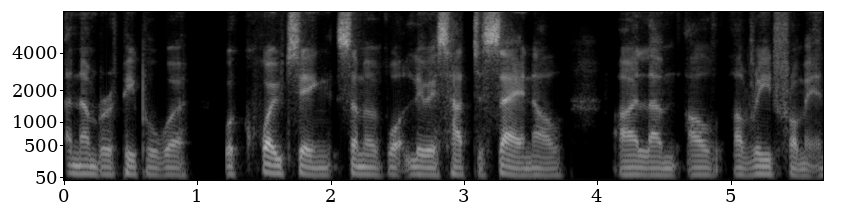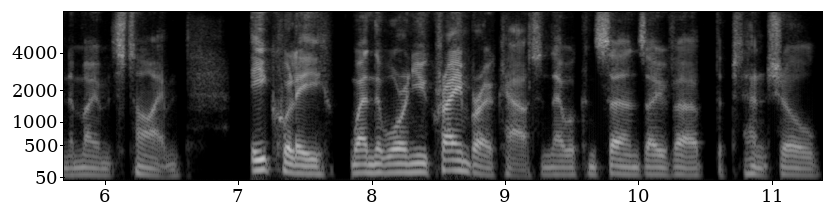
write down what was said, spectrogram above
a number of people were were quoting some of what Lewis had to say, and I'll I'll um, I'll I'll read from it in a moment's time. Equally, when the war in Ukraine broke out, and there were concerns over the potential,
